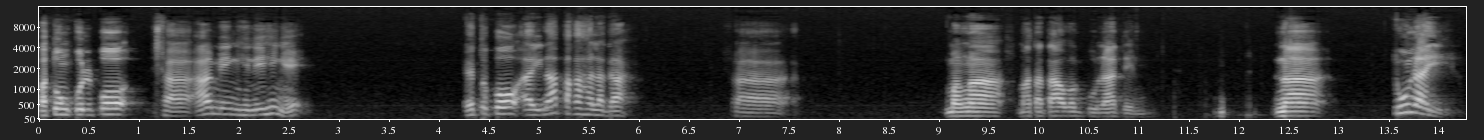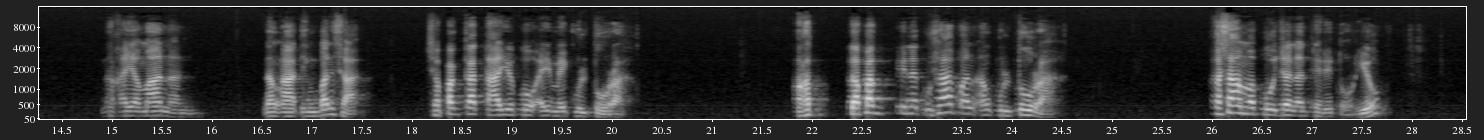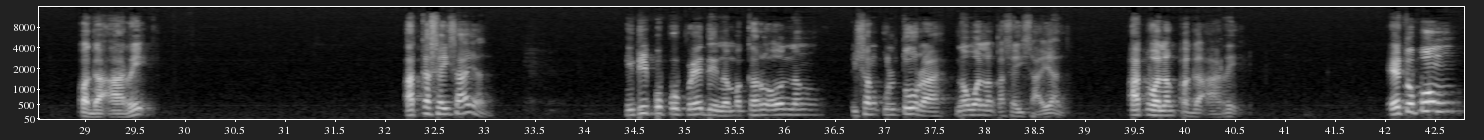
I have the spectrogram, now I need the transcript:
patungkol po sa aming hinihingi. Ito po ay napakahalaga sa mga matatawag po natin na tunay na kayamanan ng ating bansa sapagkat tayo po ay may kultura. At kapag pinag-usapan ang kultura, kasama po dyan ang teritoryo, pag-aari, at kasaysayan. Hindi po po pwede na magkaroon ng isang kultura na walang kasaysayan at walang pag-aari. Ito pong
